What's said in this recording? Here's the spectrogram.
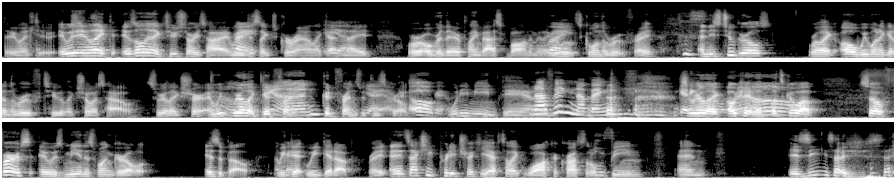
that we went to. It was it, like it was only like two stories high. We would just like screw around like at Yeah. night. We're over there playing basketball, and then we're like, Right. "Ooh, let's go on the roof, right? and these two girls were like, oh, we want to get on the roof too. like show us how. So we were like, sure, and we, we were Oh, like good Dan. friend, good friends with Yeah, these yeah, okay. girls. Oh, okay. What do you mean, Dan? nothing, nothing. So we were like, okay, let, let's go up. So first, it was me and this one girl, Isabel. We Okay. get we get up right, and it's actually pretty tricky. You have to like walk across a little Izzy. beam, and Izzy is that what you just said?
